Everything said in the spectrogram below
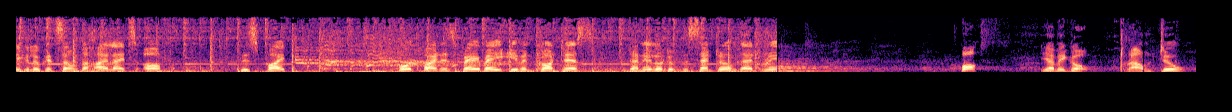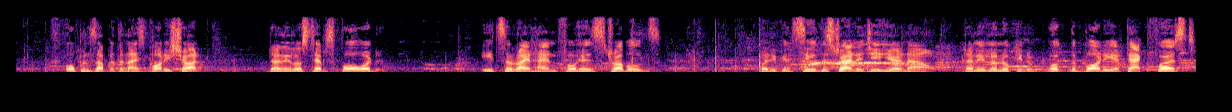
Take a look at some of the highlights of this fight. Both fighters, very, very even contest. Danilo took the center of that ring. Box. Here we go. Round two. Opens up with a nice body shot. Danilo steps forward. Eats a right hand for his troubles. But you can see the strategy here now. Danilo looking to work the body, attack first.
